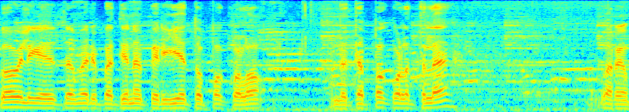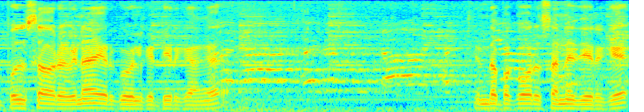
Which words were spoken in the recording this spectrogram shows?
கோவிலுக்கு ஏற்ற மாதிரி பார்த்தீங்கன்னா பெரிய தெப்பக்குளம். அந்த தெப்பக்குளத்தில் வர புதுசாக ஒரு விநாயகர் கோவில் கட்டியிருக்காங்க. இந்த பக்கம் ஒரு சன்னதி இருக்குது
